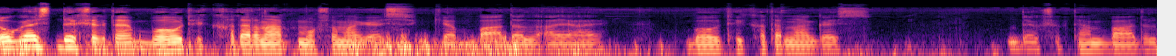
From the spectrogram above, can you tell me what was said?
तो गैस देख सकते हैं, बहुत ही खतरनाक मौसम है गैस क्या बादल आया है, बहुत ही खतरनाक गैस देख सकते हैं, बादल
